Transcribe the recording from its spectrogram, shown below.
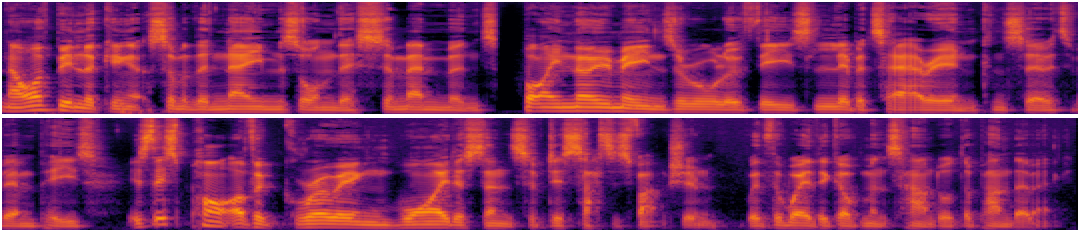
Now, I've been looking at some of the names on this amendment. By no means are all of these libertarian Conservative MPs. Is this part of a growing, wider sense of dissatisfaction with the way the government's handled the pandemic?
